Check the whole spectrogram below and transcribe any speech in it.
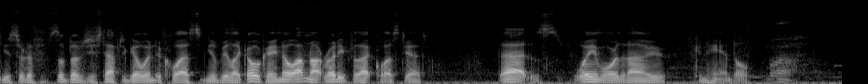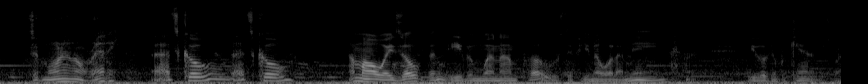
you sort of sometimes you just have to go into quests and you'll be like, okay, no, I'm not ready for that quest yet. That is way more than I can handle. Well, Is it morning already? That's cool. That's cool. I'm always open, even when I'm closed, if you know what I mean. you looking for chems, right?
